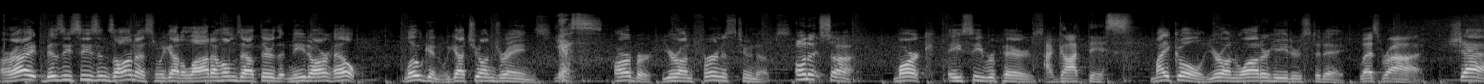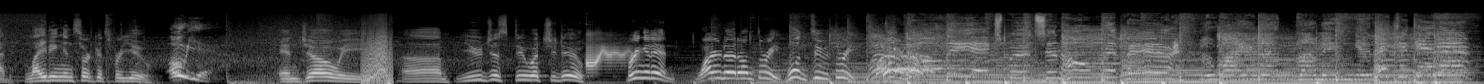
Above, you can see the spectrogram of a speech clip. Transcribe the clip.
All right, busy season's on us, and we got a lot of homes out there that need our help. Logan, we got you on drains. Yes. Arbor, you're on furnace tune-ups. On it, sir. Mark, AC repairs. I got this. Michael, you're on water heaters today. Let's ride. Shad, lighting and circuits for you. Oh, yeah. And Joey, um, you just do what you do. Bring it in. Wire nut on three. One, two, three.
